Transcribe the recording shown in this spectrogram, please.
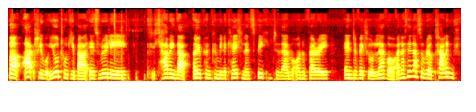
But actually, what you're talking about is really having that open communication and speaking to them on a very individual level. And I think that's a real challenge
